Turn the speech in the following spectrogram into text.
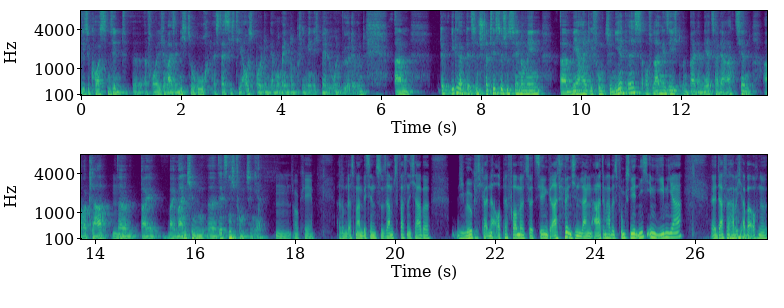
diese Kosten sind erfreulicherweise nicht so hoch, als dass sich die Ausbeutung der Momentumprämie nicht mehr lohnen würde. Und ähm, wie gesagt, das ist ein statistisches Phänomen. Äh, mehrheitlich funktioniert es auf lange Sicht und bei der Mehrzahl der Aktien. Aber klar, mhm. äh, bei, bei manchen äh, wird es nicht funktionieren. Mhm, okay. Also um das mal ein bisschen zusammenzufassen, ich habe die Möglichkeit, eine Outperformance zu erzielen, gerade wenn ich einen langen Atem habe. Es funktioniert nicht in jedem Jahr. Äh, dafür habe ich mhm. aber auch eine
